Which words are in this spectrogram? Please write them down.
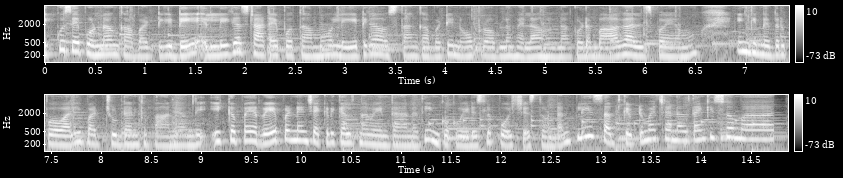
ఎక్కువసేపు ఉండం కాబట్టి డే ఎర్లీగా స్టార్ట్ అయిపోతాము. లేట్గా వస్తాం కాబట్టి నో ప్రాబ్లం ఎలా ఉన్నా కూడా బాగా అలసిపోయాము. ఇంక నిద్రపోవాలి బట్ చూడడానికి బాగానే ఉంది. ఇకపై రేపటి నుంచి ఎక్కడికి వెళ్తున్నాం ఏంటా అనేది ఇంకొక వీడియోస్లో పోస్ట్ చేస్తుంటాను please subscribe to my channel thank you so much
